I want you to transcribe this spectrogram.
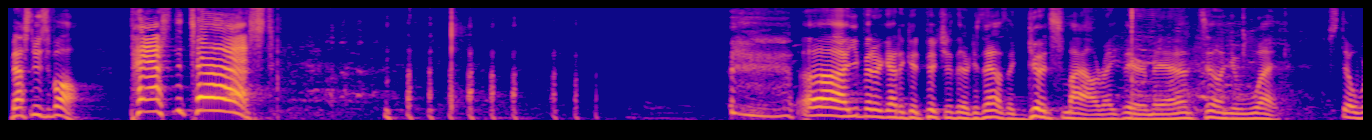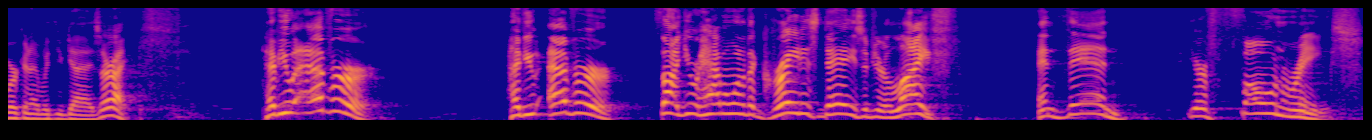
best news of all, pass the test. oh, you better got a good picture there because that was a good smile right there, man. I'm telling you what. Still working it with you guys. All right. Have you ever, have you ever thought you were having one of the greatest days of your life and then your phone rings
